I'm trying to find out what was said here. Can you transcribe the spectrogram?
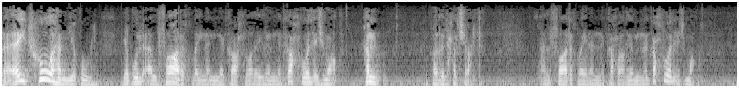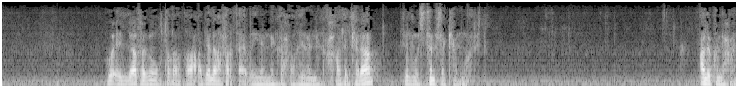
رأيت هو هم يقول يقول الفارق بين النكاح وغير النكاح هو الإجماع. هم. هذا الحكي عنده الفارق بين النكاح وغير النكاح هو الإجماع. وإلا فبمقتضى القاعدة لا فرق بين النكاح وغير النكاح. هذا الكلام في المستمسك هم وارد على كل حال.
